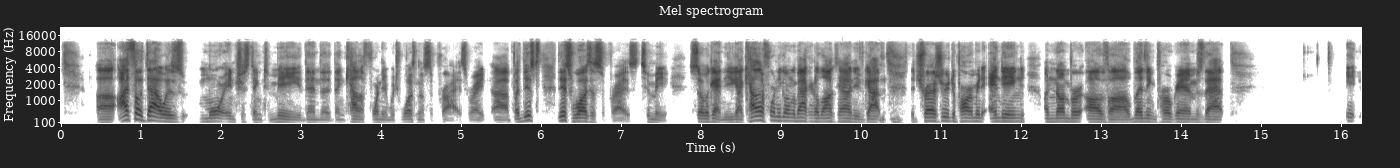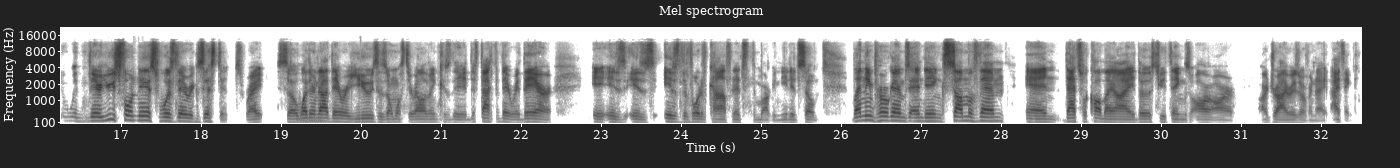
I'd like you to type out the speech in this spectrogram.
uh, I thought that was more interesting to me than the than California, which wasn't a surprise, right? Uh, but this this was a surprise to me. So again, you got California going back into lockdown. You've got the Treasury Department ending a number of uh, lending programs that it, their usefulness was their existence, right? So whether or mm-hmm. not they were used is almost irrelevant because the the fact that they were there is is is the vote of confidence that the market needed. So lending programs ending, some of them and that's what caught my eye. Those two things are our our drivers overnight. I think.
